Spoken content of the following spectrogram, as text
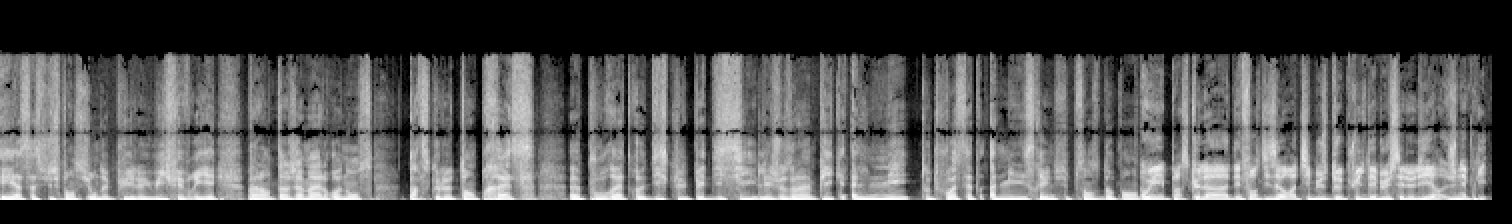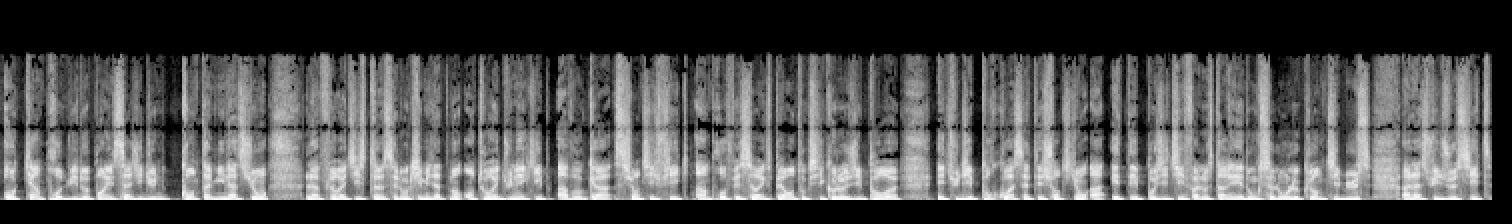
et à sa suspension depuis le 8 février. Valentin Jamin, elle renonce parce que le temps presse euh, pour être disculpée d'ici les Jeux Olympiques. Elle nie toutefois s'être administré une substance dopante. Oui, parce que la défense d'Isaora Tibus depuis le début, c'est de dire je n'ai pris aucun produit dopant, il s'agit d'une contamination. La fleurettiste s'est donc immédiatement entourée d'une équipe, avocat, scientifique, un professeur expert en toxicologie pour euh, étudier pourquoi cet échantillon a été positif à l'ostarine. Et donc, selon le clan de Tibus, à la suite, je cite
